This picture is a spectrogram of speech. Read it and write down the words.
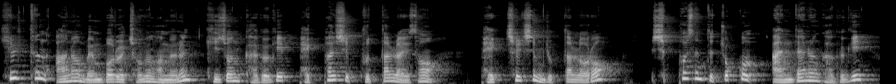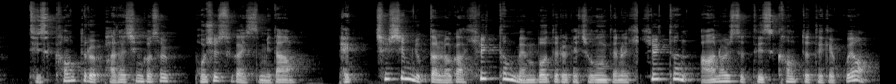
힐튼 아너 멤버를 적용하면 기존 가격이 189달러에서 176달러로 10% 조금 안 되는 가격이 디스카운트를 받으신 것을 보실 수가 있습니다. 176달러가 힐튼 멤버들에게 적용되는 힐튼 아널스 디스카운트 되겠고요.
